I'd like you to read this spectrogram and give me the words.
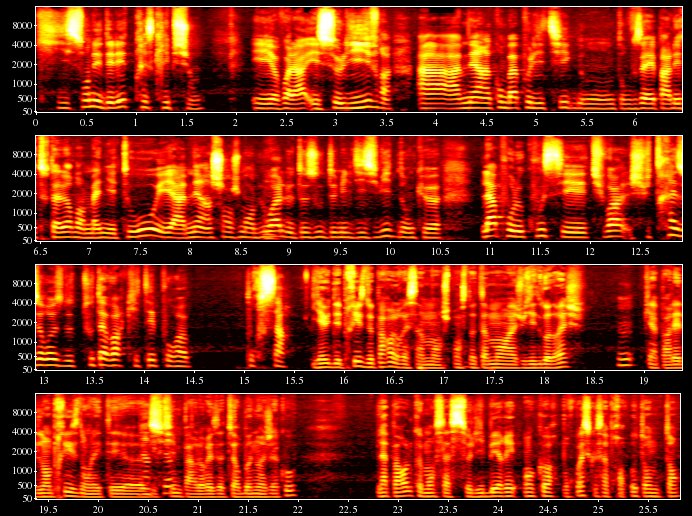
qui sont les délais de prescription. Et voilà, et ce livre a amené un combat politique dont, dont vous avez parlé tout à l'heure dans le Magnéto et a amené un changement de loi le 2 août 2018. Donc là, pour le coup, c'est, tu vois, je suis très heureuse de tout avoir quitté pour, pour ça. Il y a eu des prises de parole récemment. Je pense notamment à Judith Godrèche, Mm. qui a parlé de l'emprise dont elle était euh, victime sûr. par le réalisateur Benoît Jacot. La parole commence à se libérer encore. Pourquoi est-ce que ça prend autant de temps?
